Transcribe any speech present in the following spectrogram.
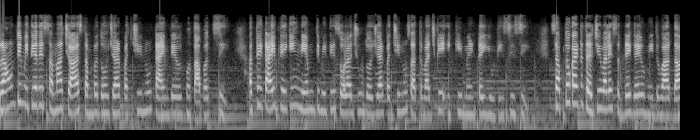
ਰਾਉਂਡ ਦੀ ਮਿਤੀ ਅਤੇ ਸਮਾਂ 4 ਸਤੰਬਰ 2025 ਨੂੰ ਟਾਈਮ ਦੇ ਮੁਤਾਬਕ ਸੀ ਅਤੇ ਟਾਈ ਬ੍ਰੇਕਿੰਗ ਨਿਯਮ ਦੀ ਮਿਤੀ 16 ਜੂਨ 2025 ਨੂੰ 7:21 ਮਿੰਟ UTC ਸੀ। ਸਭ ਤੋਂ ਘੱਟ ਤਰਜੀਹ ਵਾਲੇ ਸੱਦੇ ਗਏ ਉਮੀਦਵਾਰ ਦਾ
